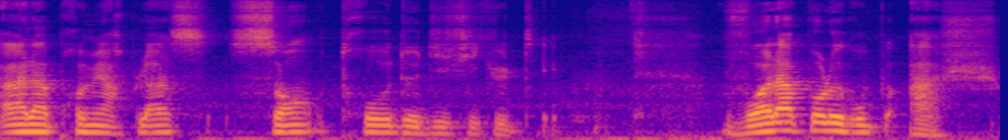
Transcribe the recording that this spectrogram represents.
à la première place sans trop de difficultés. Voilà pour le groupe H.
